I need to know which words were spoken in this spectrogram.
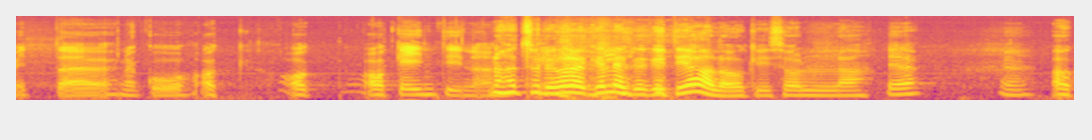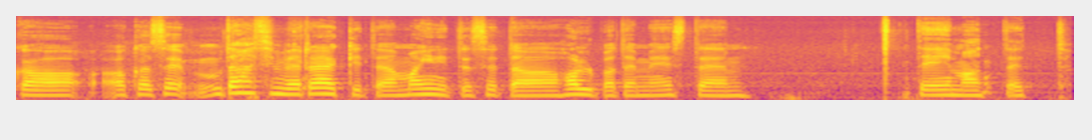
mitte nagu ag ag agendina. noh, et sul ei ole kellegagi dialoogis olla yeah,. Yeah. aga, aga see, ma tahtsin veel rääkida, mainida seda halbade meeste teemat, et,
